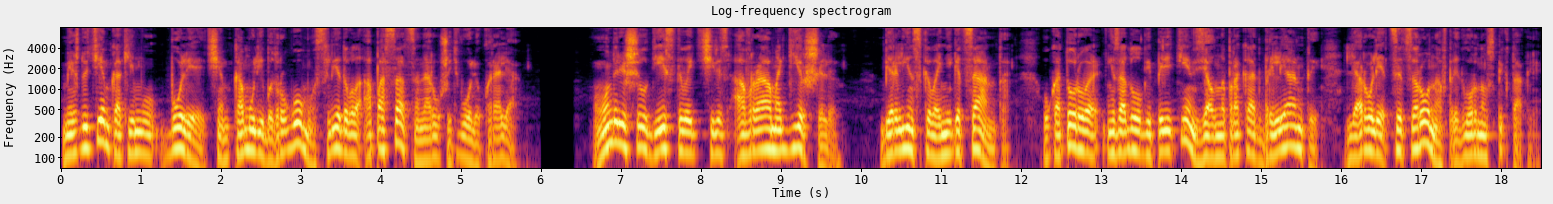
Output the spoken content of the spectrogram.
между тем, как ему более чем кому-либо другому следовало опасаться нарушить волю короля. Он решил действовать через Авраама Гиршеля, берлинского негацианта, у которого незадолго перед тем взял на прокат бриллианты для роли Цицерона в придворном спектакле.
